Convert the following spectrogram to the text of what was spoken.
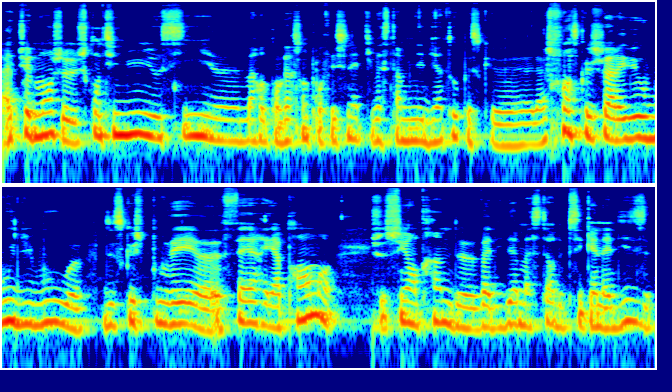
Actuellement, je, continue aussi euh, ma reconversion professionnelle qui va se terminer bientôt parce que là, je pense que je suis arrivée au bout du bout euh, de ce que je pouvais faire et apprendre. Je suis en train de valider un master de psychanalyse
